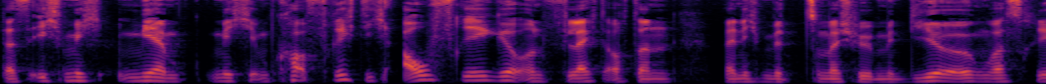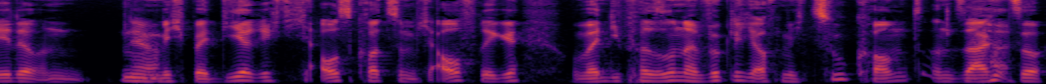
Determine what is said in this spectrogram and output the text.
dass ich mich mir im- mich im Kopf richtig aufrege und vielleicht auch dann, wenn ich mit zum Beispiel mit dir irgendwas rede und Ja. mich bei dir richtig auskotze und mich aufrege und wenn die Person dann wirklich auf mich zukommt und sagt so,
